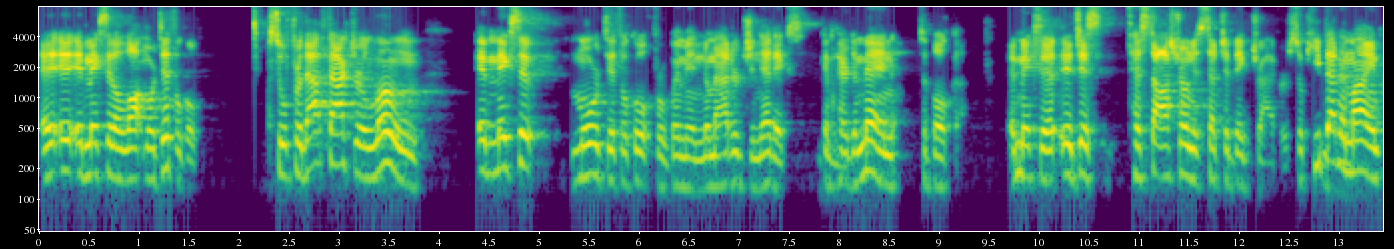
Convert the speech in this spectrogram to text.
It, it, it makes it a lot more difficult. So for that factor alone, it makes it more difficult for women, no matter genetics, compared to men, to bulk up. It makes it, it just, testosterone is such a big driver. So keep that in mind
